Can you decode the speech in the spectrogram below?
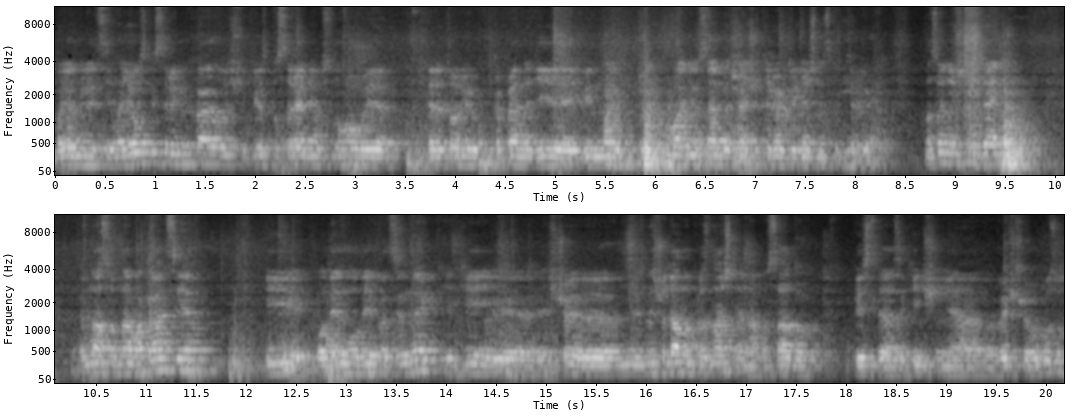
майор міліції Гайовський Сергій Михайлович, який безпосередньо обслуговує територію КП Надія, і він має підпорядкування у себе ще чотирьох дільничних інспекторів. На сьогоднішній день у нас одна вакансія і один молодий працівник, який е, е, нещодавно призначений на посаду після закінчення вищого вузу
